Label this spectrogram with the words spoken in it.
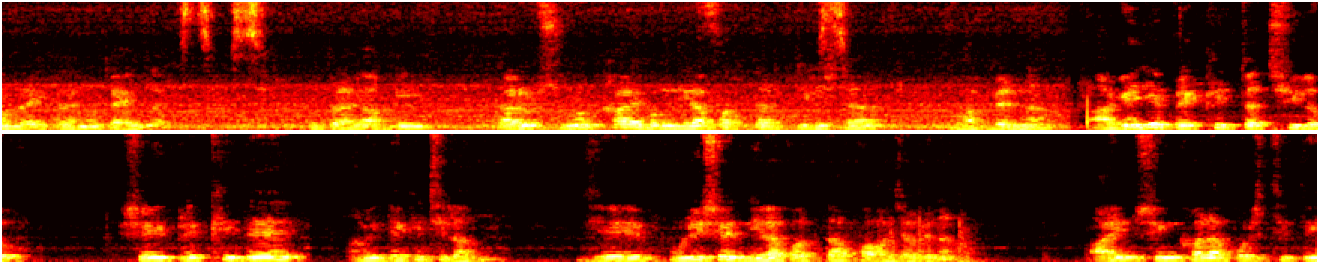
আমরা এখানে মোতায়েন লাগছি সুতরাং আপনি কারোর সুরক্ষা এবং নিরাপত্তার চিকিৎসা ভাববেন না। আগে যে প্রেক্ষিতটা ছিল, সেই প্রেক্ষিতে আমি দেখেছিলাম যে পুলিশের নিরাপত্তা পাওয়া যাবে না। আইন শৃঙ্খলা পরিস্থিতি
